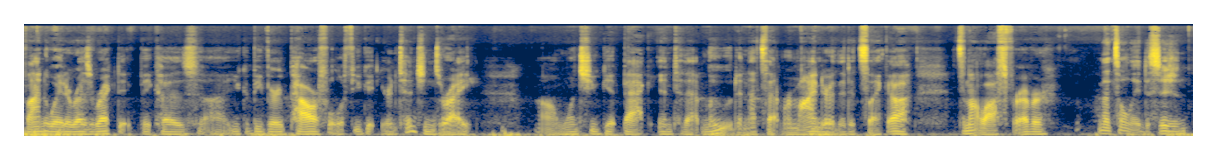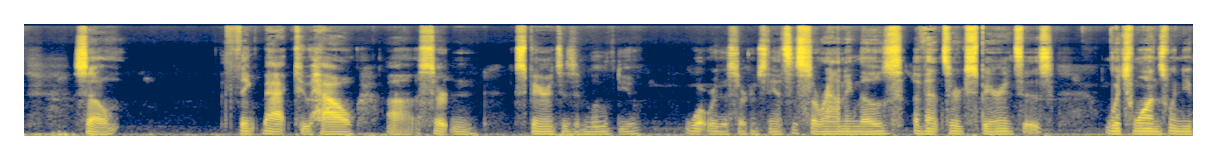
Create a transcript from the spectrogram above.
find a way to resurrect it because uh, you could be very powerful if you get your intentions right. Uh, once you get back into that mood, and that's that reminder that it's like, ah, it's not lost forever. That's only a decision. So think back to how uh, certain experiences have moved you. What were the circumstances surrounding those events or experiences? Which ones, when you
